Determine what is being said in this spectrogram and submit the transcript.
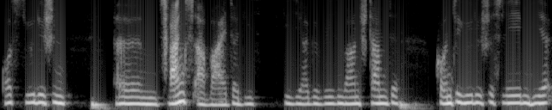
ostjüdischen ähm, Zwangsarbeiter, die, die sie ja gewesen waren, stammte, konnte jüdisches Leben hier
